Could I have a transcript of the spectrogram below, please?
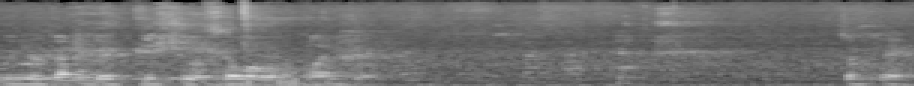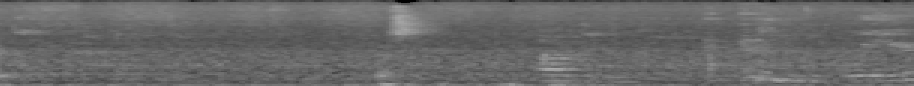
we were gonna get get you a pillow and a blanket. It's okay. Yes, Um, will you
